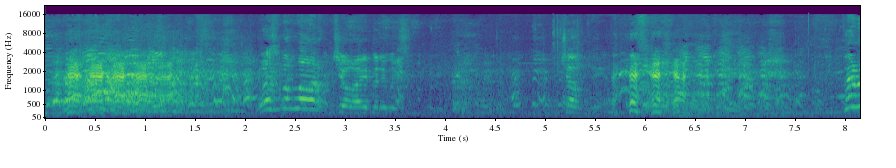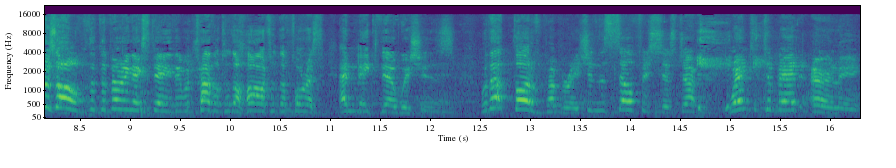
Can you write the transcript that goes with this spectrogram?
Wasn't a lot of joy, but it was jumping. They resolved that the very next day they would travel to the heart of the forest and make their wishes. Without thought of preparation, the selfish sister went to bed early,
